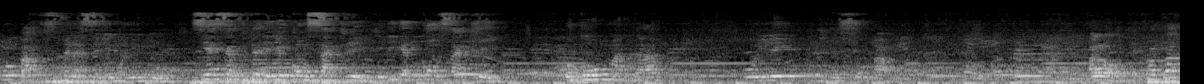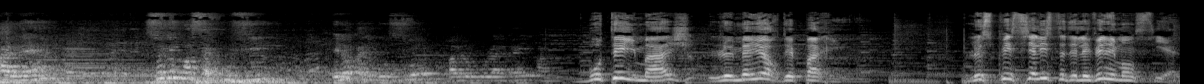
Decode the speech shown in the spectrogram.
pour participer à la cérémonie si un serviteur de Dieu consacré je dis bien consacré okomaka oye liboso awa alors papa alain soki mwasi akufi eloko ya liboso balongolaka ye Beauté Image, le meilleur de Paris. Le spécialiste de l'événementiel.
